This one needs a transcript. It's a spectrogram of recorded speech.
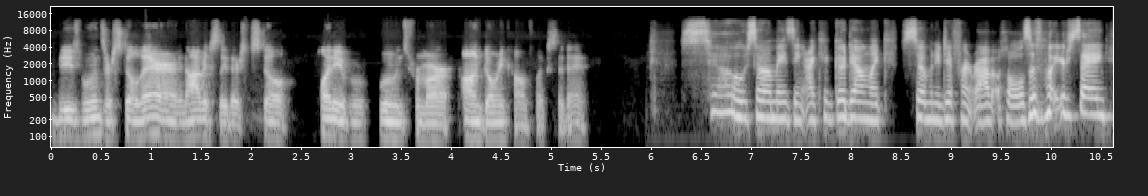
these wounds are still there. And obviously there's still plenty of wounds from our ongoing conflicts today so, so amazing. I could go down like so many different rabbit holes with what you're saying.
